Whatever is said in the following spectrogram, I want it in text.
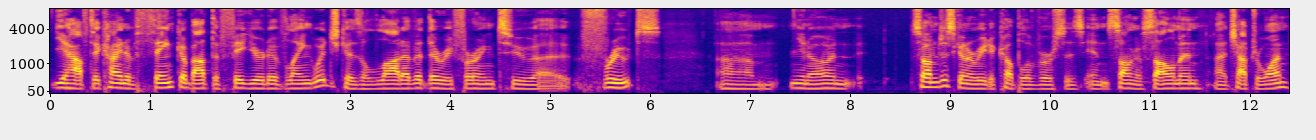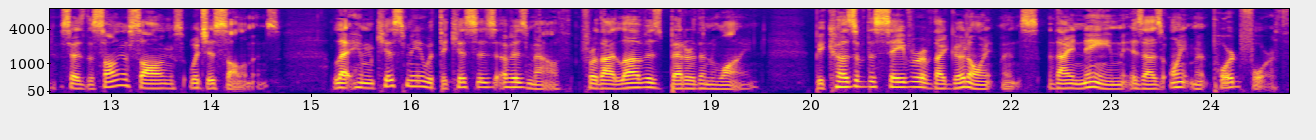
You have to kind of think about the figurative language because a lot of it they're referring to uh, fruits, um, you know, and so I'm just going to read a couple of verses in Song of Solomon, uh, chapter 1. It says, The Song of Songs, which is Solomon's. Let him kiss me with the kisses of his mouth, for thy love is better than wine. Because of the savor of thy good ointments, thy name is as ointment poured forth.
